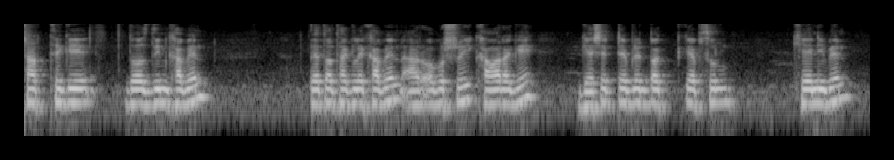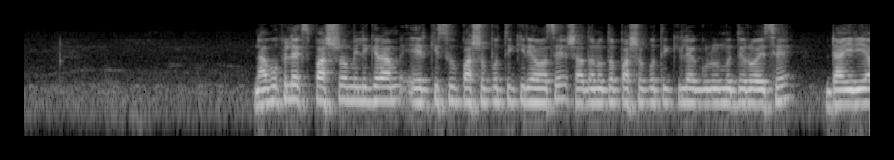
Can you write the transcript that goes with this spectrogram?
সাত থেকে দশ দিন খাবেন, ব্যথা থাকলে খাবেন আর অবশ্যই খাওয়ার আগে গ্যাসের ট্যাবলেট বা ক্যাপসুল খেয়ে নেবেন। নাবুফিলেক্স পাঁচশো মিলিগ্রাম এর কিছু পার্শ্ব প্রতিক্রিয়া আছে। সাধারণত পার্শ্ব প্রতিক্রিয়াগুলোর মধ্যে রয়েছে ডায়রিয়া,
